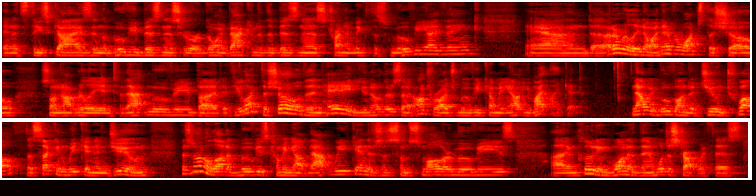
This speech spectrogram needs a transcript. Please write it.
and it's these guys in the movie business who are going back into the business, trying to make this movie, I think. And uh, I don't really know. I never watched the show, so I'm not really into that movie. But if you like the show, then hey, you know, there's an Entourage movie coming out. You might like it. Now we move on to June 12th, the second weekend in June. There's not a lot of movies coming out that weekend. There's just some smaller movies, uh, including one of them. We'll just start with this.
